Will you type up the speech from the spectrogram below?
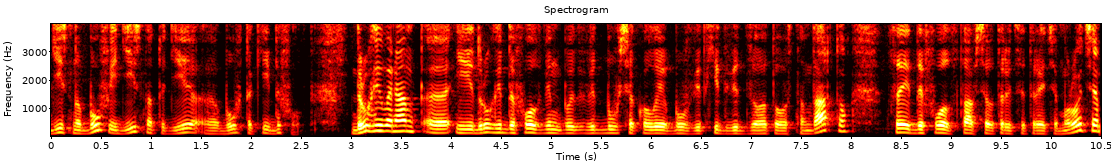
дійсно був, і дійсно тоді е, був такий дефолт. Другий варіант, е, і другий дефолт він відбувся, коли був відхід від золотого стандарту. Цей дефолт стався у 33-му році.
